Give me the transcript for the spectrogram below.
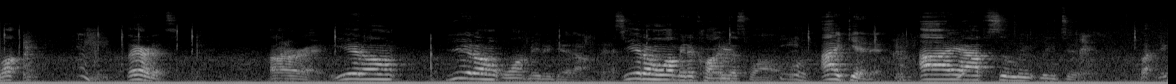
Well, there it is. Alright, you don't, you don't want me to get up this. You don't want me to climb this wall. I get it. I absolutely do. But you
